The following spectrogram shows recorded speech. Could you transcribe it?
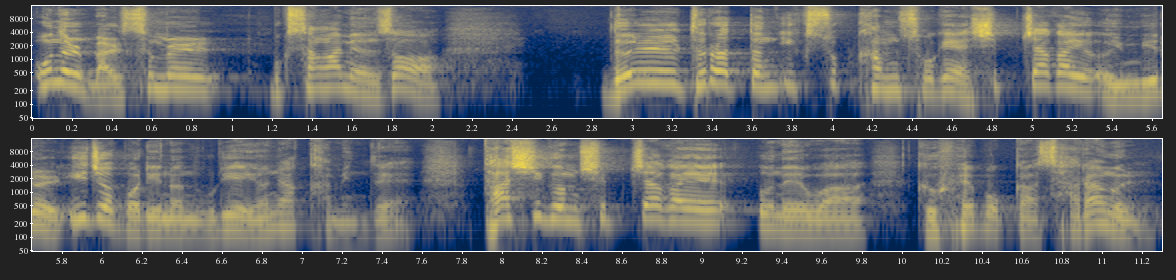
오늘 말씀을 묵상하면서 늘 들었던 익숙함 속에 십자가의 의미를 잊어버리는 우리의 연약함인데 다시금 십자가의 은혜와 그 회복과 사랑을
